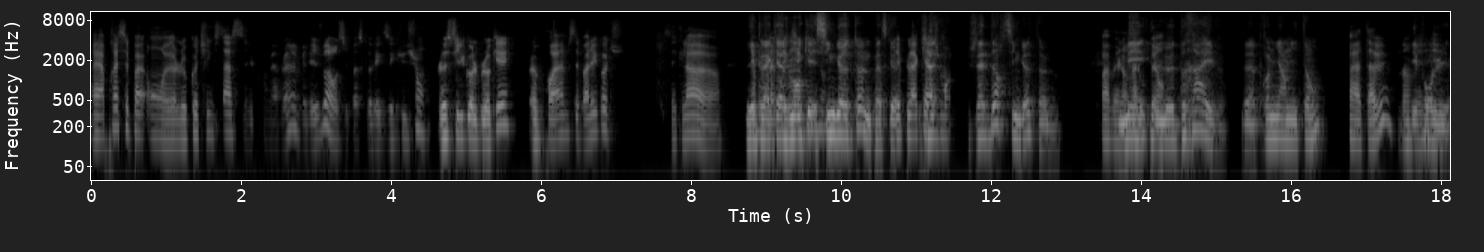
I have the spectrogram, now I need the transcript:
Et après, c'est pas on- euh, le coaching staff, c'est les premiers blâmer, mais les joueurs aussi, parce que l'exécution, le field goal bloqué, le problème, c'est pas les coachs. C'est que là, euh, Les plaquages manqués. Singleton, parce que les plaquages. j'adore Singleton, Ah, mais, loupé, hein. le drive de la première mi-temps, Ah, t'as vu? Non, il est pour lui.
